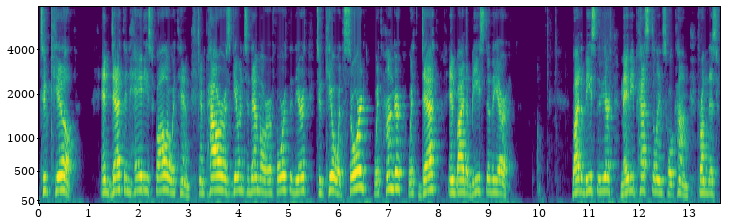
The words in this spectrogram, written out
to kill. And death and Hades follow with him. And power is given to them over a fourth of the earth to kill with sword, with hunger, with death, and by the beast of the earth by the beast of the earth. Maybe pestilence will come from this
